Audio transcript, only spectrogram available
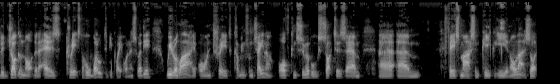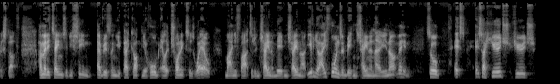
the juggernaut that it is, creates the whole world, to be quite honest with you. We rely on trade coming from China of consumables such as um, uh, um, face masks and PPE and all that sort of stuff. How many times have you seen everything you pick up in your home, electronics as well, manufactured in China, made in China? Even your iPhones are made in China now, you know what I mean? So it's it's a huge, huge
